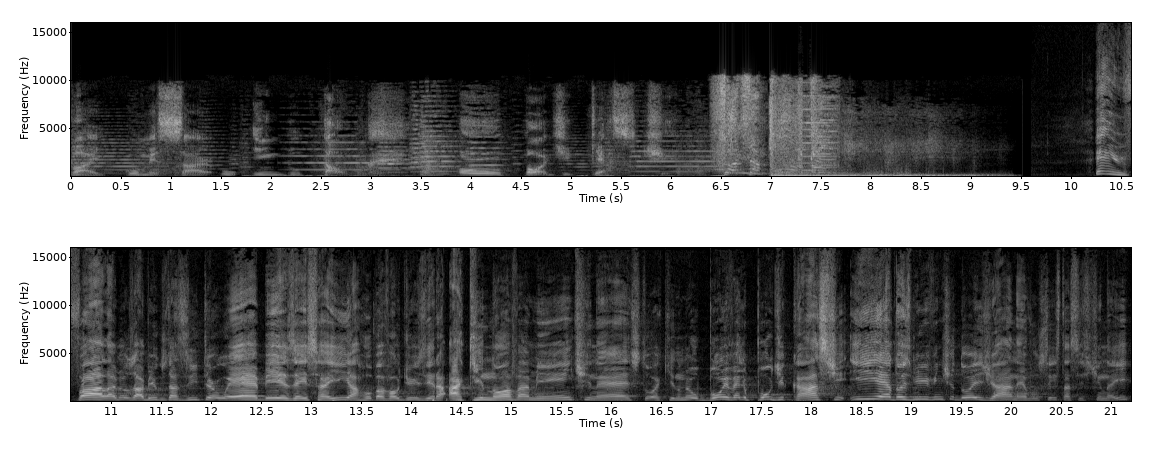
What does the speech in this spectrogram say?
Vai começar o Indo Talk, o podcast. E fala, meus amigos das interwebs, é isso aí, arroba Valdirzeira aqui novamente, né? Estou aqui no meu bom e velho podcast e é 2022 já, né? Você está assistindo aí,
